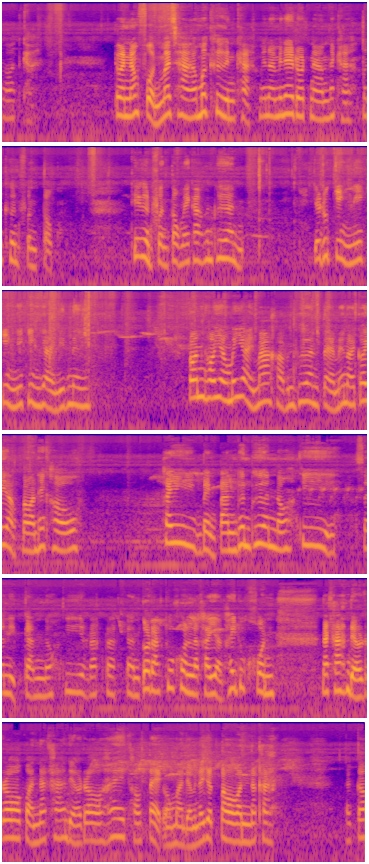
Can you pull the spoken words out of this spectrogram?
ยอดค่ะตัวน้ำฝนเมื่อเช้าเมื่อคืนค่ะ ไม่น้อยไม่ได้รดน้ำนะคะ เมื่อคืนฝนตก ที่อื่นฝนตกไหมคะเพื่อนๆเดี๋ยวดูกิ่งนี้กิ่งนี้กิ่งใหญ่นิดนึง ต้นเขายังไม่ใหญ่มากค่ะเพื่อนๆ แต่แม่น้อยก็อยากตอนให้เขาให้แบ่งปันเพื่อนๆเนาะที่สนิทกันเนาะที่รักรักกันก็รักทุกคนละค่ะอยากให้ทุกคนนะคะ เดี๋ยวรอก่อนนะคะ เดี๋ยวรอให้เขาแตกออกมาเดี๋ยวม่น้อยจะตอนนะคะ แล้วก็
